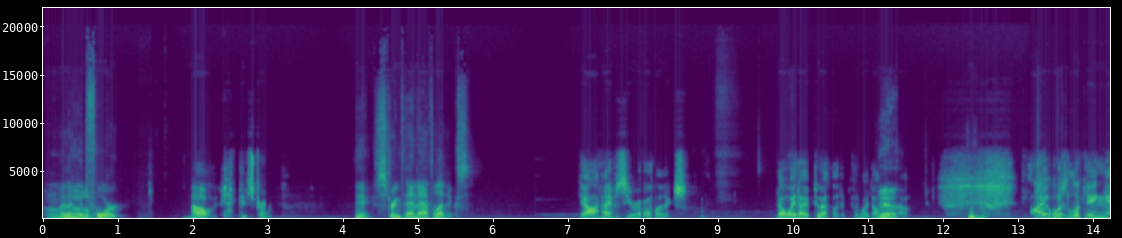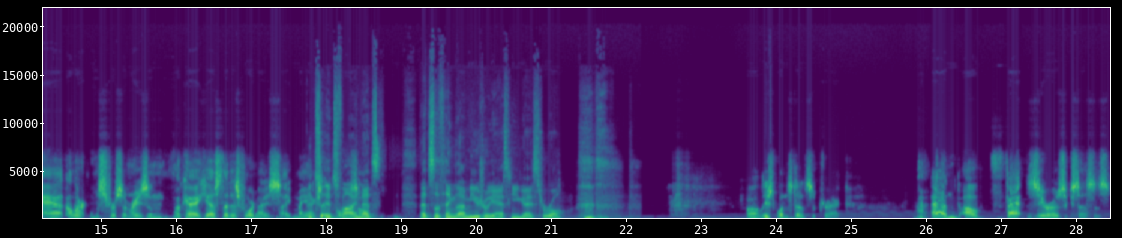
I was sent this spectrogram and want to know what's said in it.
Oh, I think no. it's 4. Oh, two strength. Yeah, strength and athletics. Yeah, and I have zero athletics. No, wait, I have two athletics. What am I talking Yeah. about? I was looking at alertness for some reason. Okay, yes, that is four dice. I may It's actually it's fine. That's that's the thing that I'm usually asking you guys to roll. well, at least ones don't subtract. And a fat zero successes.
